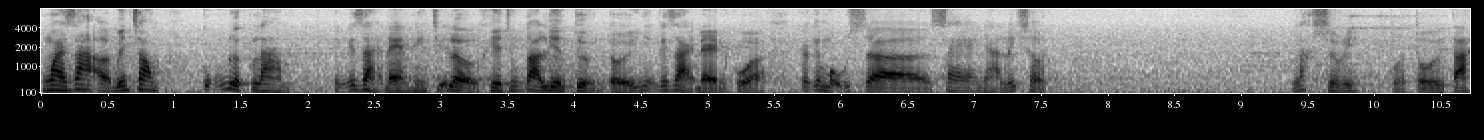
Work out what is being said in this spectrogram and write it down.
Ngoài ra ở bên trong cũng được làm những cái giải đèn hình chữ L khiến chúng ta liên tưởng tới những cái giải đèn của các cái mẫu uh, xe nhà Lexus. Luxury của Toyota.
